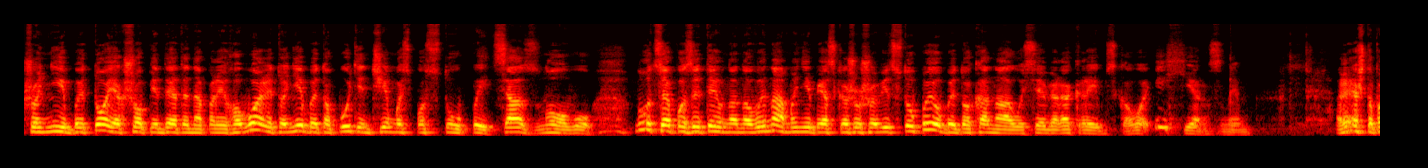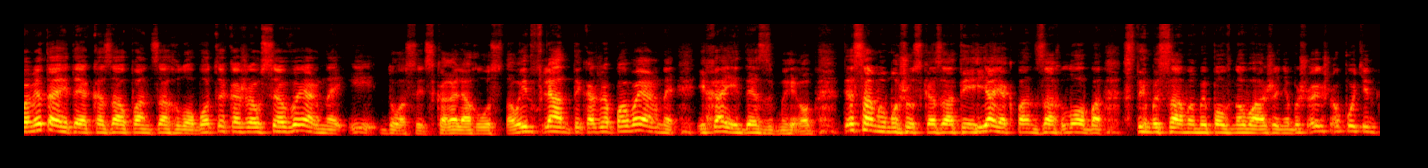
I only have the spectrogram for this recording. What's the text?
що нібито, якщо підете на переговори, то нібито Путін чимось поступиться знову. Ну, це позитивна новина. Мені б я скажу, що відступив би до каналу Сєвєрокримського, і хер з ним. Решта, пам'ятаєте, як казав пан Заглоб, оце каже, все верне і досить з короля Густава. Інфлянти каже, поверне, і хай іде з миром. Те саме можу сказати і я, як пан Заглоба, з тими самими повноваженнями. Що якщо Путін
